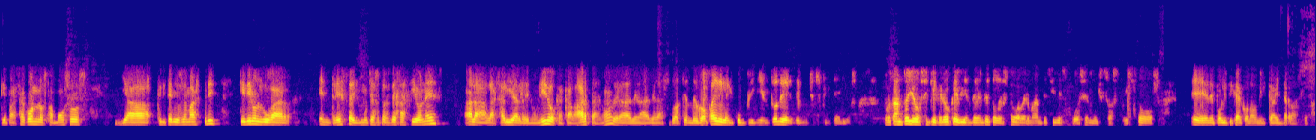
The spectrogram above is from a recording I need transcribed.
qué pasa con los famosos ya criterios de Maastricht que dieron lugar entre estas y muchas otras dejaciones a la, salida del Reino Unido, que acaba harta ¿no? de, la, de, la, de, la, situación de Europa y del incumplimiento de, muchos criterios. Por tanto, yo sí que creo que evidentemente todo esto va a haber antes y después en muchos aspectos eh, de política económica internacional.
